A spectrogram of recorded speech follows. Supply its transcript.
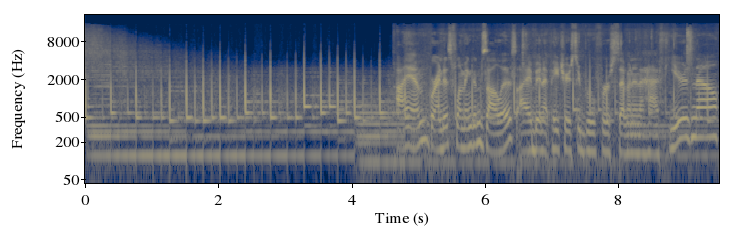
I am Brandis Fleming Gonzalez. I've been at Patriot Subaru for seven and a half years now.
